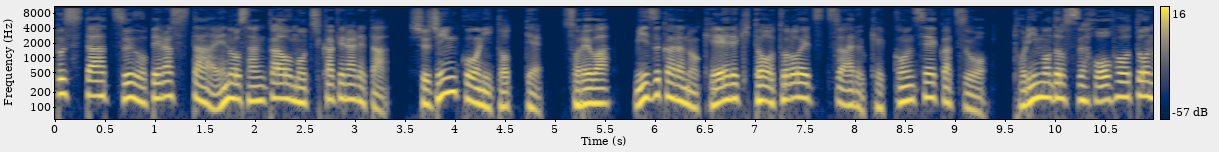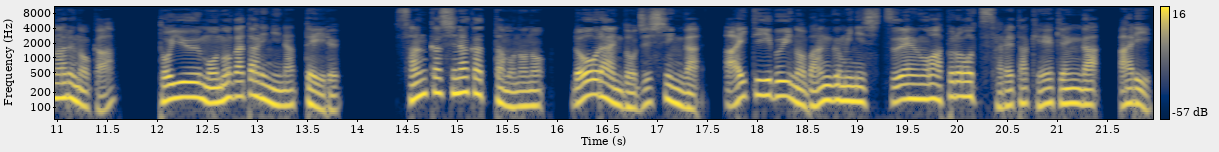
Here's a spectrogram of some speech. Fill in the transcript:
プスター2オペラスターへの参加を持ちかけられた主人公にとって、それは自らの経歴と衰えつつある結婚生活を取り戻す方法となるのか？という物語になっている。参加しなかったものの、ローランド自身が ITV の番組に出演をアプローチされた経験があり、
